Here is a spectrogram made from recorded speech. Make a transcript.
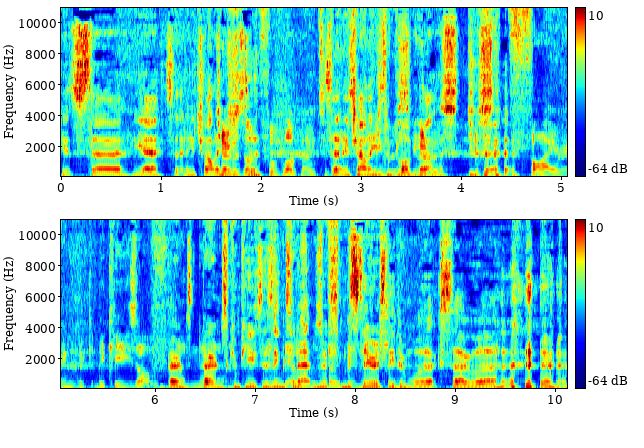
It's uh, yeah, certainly a challenge. Joe was on full blog mode today. certainly a challenge he to was, blog he that. was just firing the, the keys off. Beren's, when, uh, computer's internet mysteriously didn't work. So uh,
